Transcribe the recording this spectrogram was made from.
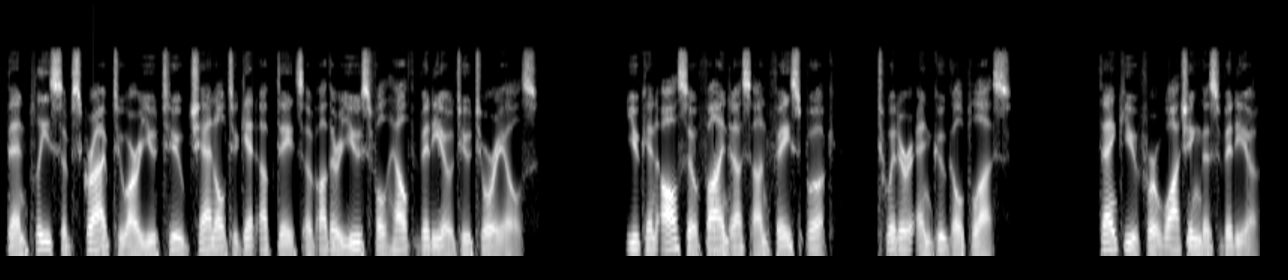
then please subscribe to our YouTube channel to get updates of other useful health video tutorials. You can also find us on Facebook, Twitter and Google+. Thank you for watching this video.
